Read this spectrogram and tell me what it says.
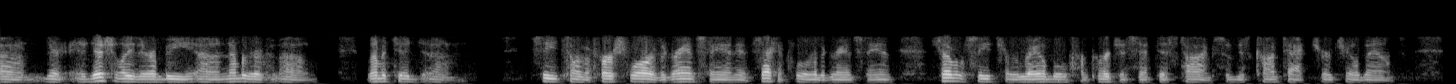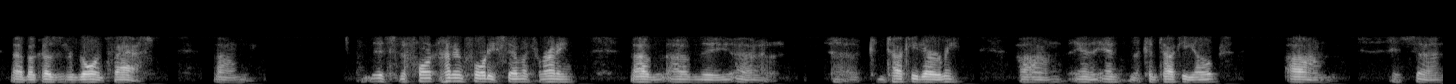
Um, there, additionally, there will be a number of uh, limited um, seats on the first floor of the grandstand and second floor of the grandstand. Several seats are available for purchase at this time, so just contact Churchill Downs uh, because they're going fast. Um, it's the 147th running of, of the uh, uh, Kentucky Derby um, and, and the Kentucky Oaks. Um, it's uh,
